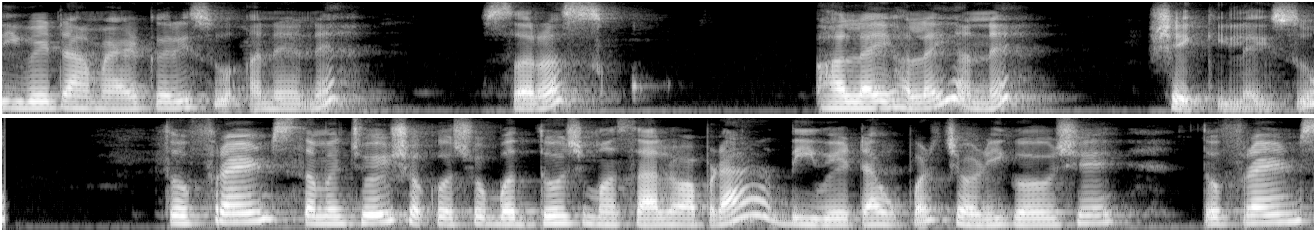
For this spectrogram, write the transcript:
દિવેટામાં એડ કરીશું અને એને સરસ હલાઈ હલાઈ અને શેકી લઈશું. તો ફ્રેન્ડ્સ તમે જોઈ શકો છો બધો જ મસાલો આપણા દિવેટા ઉપર ચડી ગયો છે. તો ફ્રેન્ડ્સ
